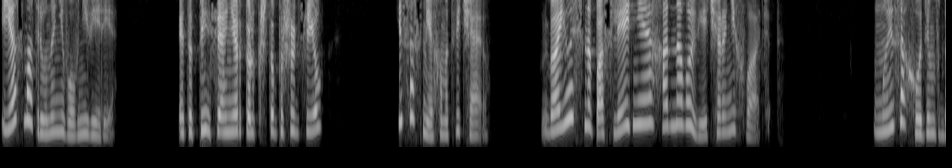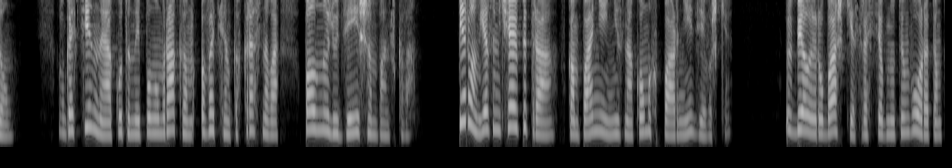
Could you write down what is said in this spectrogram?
Я смотрю на него в неверии. Этот пенсионер только что пошутил? И со смехом отвечаю. Боюсь, на последнее одного вечера не хватит. Мы заходим в дом. В гостиной, окутанной полумраком в оттенках красного, полно людей и шампанского. Первым я замечаю Петра в компании незнакомых парней и девушки. В белой рубашке с расстегнутым воротом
